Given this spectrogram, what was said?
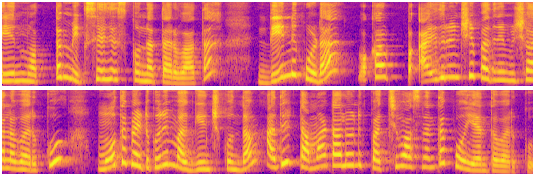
దీన్ని మొత్తం మిక్స్ చేసేసుకున్న తర్వాత దీన్ని కూడా ఒక ఐదు నుంచి పది నిమిషాల వరకు మూత పెట్టుకుని మగ్గించుకుందాం. అది టమాటాలోని పచ్చి వాసన అంతా పోయేంత వరకు.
